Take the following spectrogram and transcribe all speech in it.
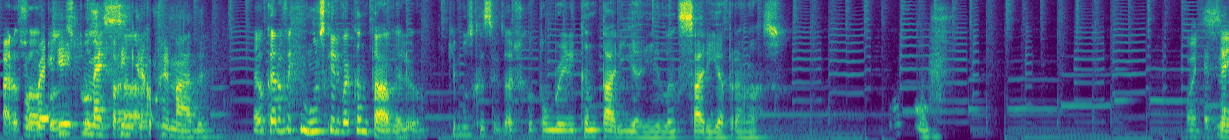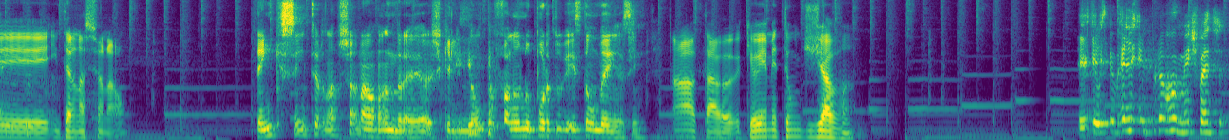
Cara, eu o só Brady Mass pra- Singer confirmado. Eu quero ver que música ele vai cantar, velho. Que música vocês acham que o Tom Brady cantaria e lançaria pra nós? Pode ser internacional? Tem que ser internacional, André. Eu acho que ele não tá falando português tão bem assim. Ah, tá. Que eu ia meter um Djavan. Ele, ele- ele provavelmente vai ser-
